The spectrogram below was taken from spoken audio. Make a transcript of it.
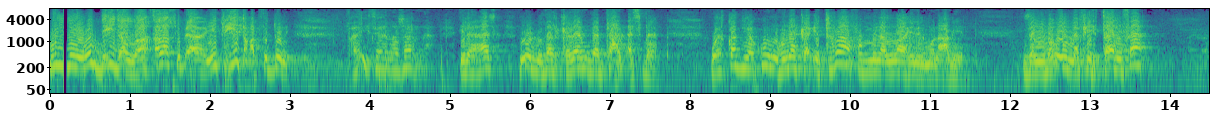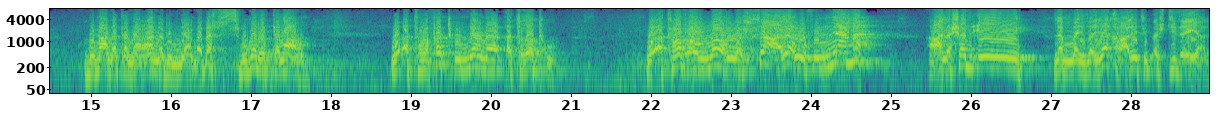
واللي يرد إيد الله خلاص يبقى يت- يتعب في الدنيا. فإذا نظرنا إلى هذا نقول له ده الكلام ده بتاع الأسباب. وقد يكون هناك إتراف من الله للمنعمين. زي ما قلنا فيه طرفة بمعنى تنعم بالنعمة بس مجرد تنعم. وأترفته النعمة أطغته وأترفه الله وسع له في النعمة علشان إيه؟ لما يضيقها عليه تبقى شديدة إيه يعني؟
